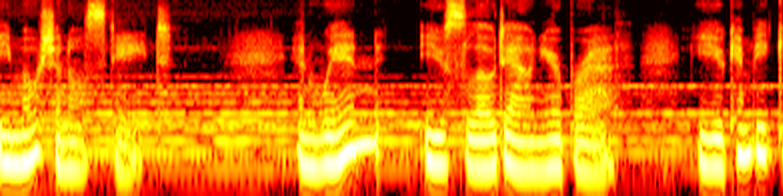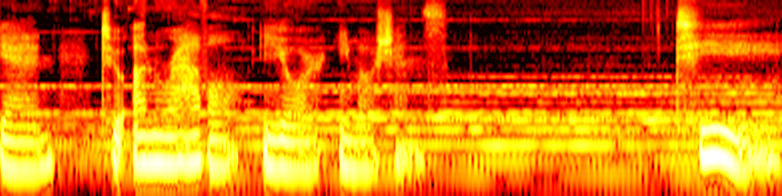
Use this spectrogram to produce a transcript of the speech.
emotional state. And when you slow down your breath, you can begin to unravel your emotions. T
